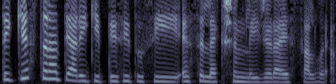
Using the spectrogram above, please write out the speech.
ਤੇ ਕਿਸ ਤਰ੍ਹਾਂ ਤਿਆਰੀ ਕੀਤੀ ਸੀ ਤੁਸੀਂ ਇਸ ਇਲੈਕਸ਼ਨ ਲਈ ਜਿਹੜਾ ਇਸ ਸਾਲ ਹੋਇਆ?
